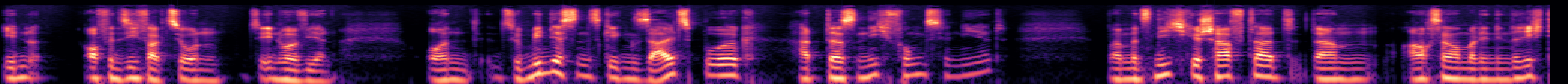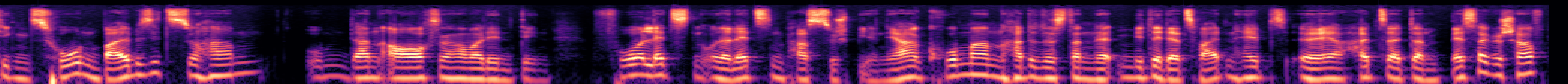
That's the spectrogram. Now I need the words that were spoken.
in Offensivaktionen zu involvieren. Und zumindest gegen Salzburg hat das nicht funktioniert, weil man es nicht geschafft hat, dann auch, sagen wir mal, in den richtigen Zonen Ballbesitz zu haben, um dann auch, sagen wir mal, den, den vorletzten oder letzten Pass zu spielen. Ja, Krummann hatte das dann Mitte der zweiten Halb äh, Halbzeit dann besser geschafft.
